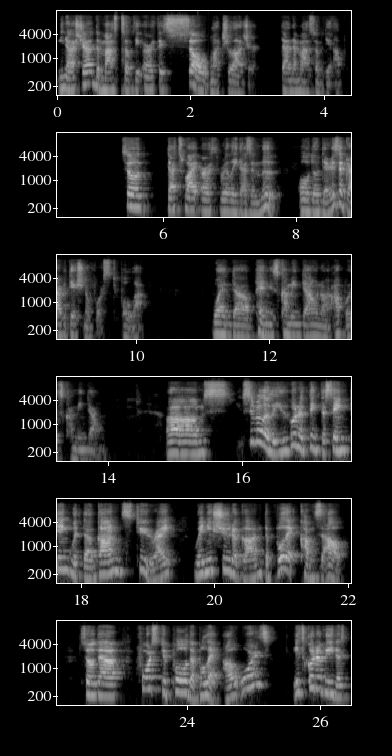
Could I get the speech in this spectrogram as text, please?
inertia, the mass of the Earth is so much larger than the mass of the apple. So that's why Earth really doesn't move, although there is a gravitational force to pull up when the pen is coming down or apple is coming down. Um, similarly, you're going to think the same thing with the guns too, right? When you shoot a gun, the bullet comes out. So the force to pull the bullet outwards, it's going to be the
